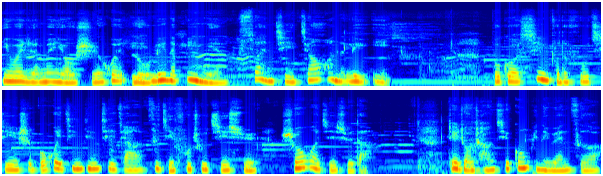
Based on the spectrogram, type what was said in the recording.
因为人们有时会努力的避免算计交换的利益。不过，幸福的夫妻是不会斤斤计较自己付出几许，收获几许的。这种长期公平的原则，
